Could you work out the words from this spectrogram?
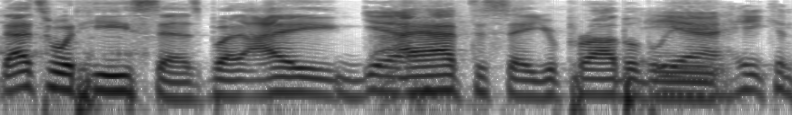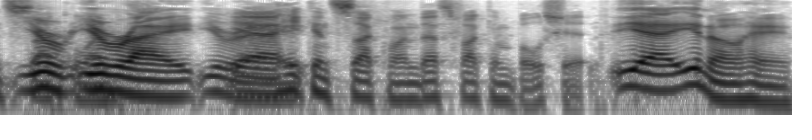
that's what he says. But I Yeah. I have to say you're probably Yeah, he can suck You're one. you're right. You're yeah, right. he can suck one. That's fucking bullshit. Yeah, you know, hey.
